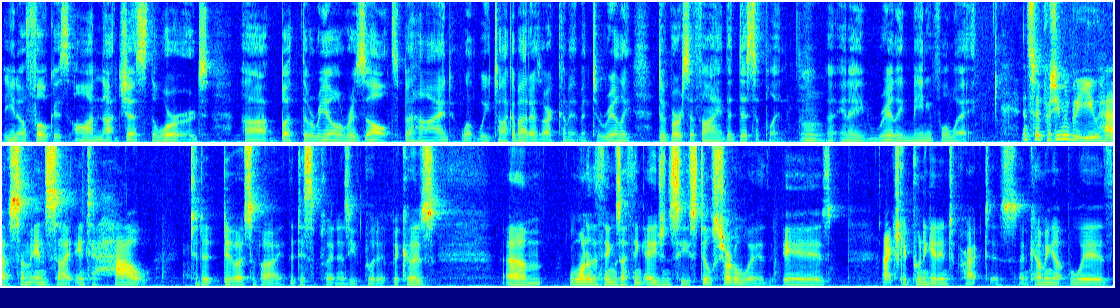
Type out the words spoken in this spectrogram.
you know, focus on not just the words. Uh, but the real results behind what we talk about as our commitment to really diversifying the discipline uh, in a really meaningful way. And so, presumably, you have some insight into how to di- diversify the discipline, as you've put it, because um, one of the things I think agencies still struggle with is actually putting it into practice and coming up with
